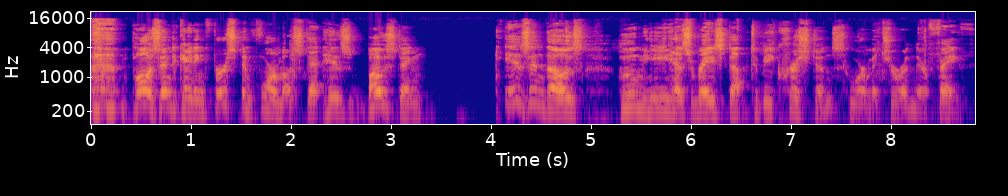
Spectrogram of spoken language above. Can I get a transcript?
Paul is indicating first and foremost that his boasting is in those whom he has raised up to be Christians who are mature in their faith.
